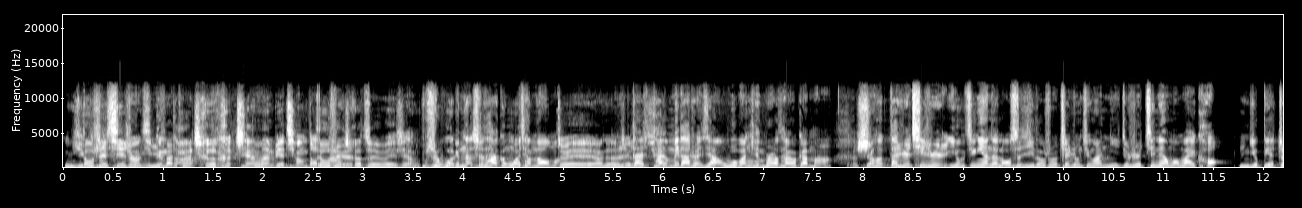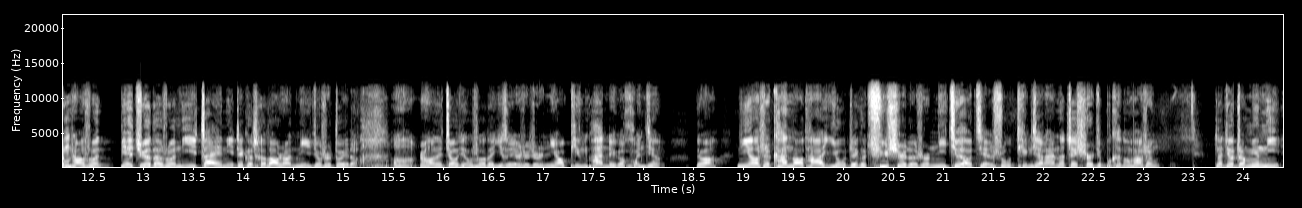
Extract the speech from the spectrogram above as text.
你 都是新手你跟骑犯错大车可千万别抢道，都是大车最危险。不是我跟他，是他跟我抢道嘛。对但是他又没打转向，我完全不知道他要干嘛。然后，但是其实有经验的老司机都说，这种情况你就是尽量往外靠，你就别正常说，别觉得说你在你这个车道上你就是对的啊。然后那交警说的意思也是，就是你要评判这个环境，对吧？你要是看到他有这个趋势的时候，你就要减速停下来，那这事儿就不可能发生。那就证明你，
